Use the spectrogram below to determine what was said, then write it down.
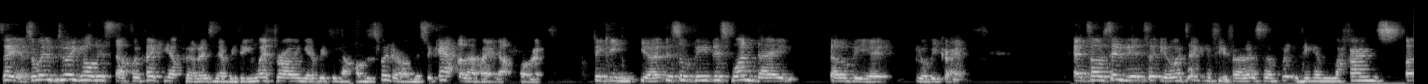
So yeah, so we're doing all this stuff. We're taking up photos and everything, and we're throwing everything up on the Twitter on this account that I made up for it, thinking, you know, this will be this one day. That'll be it. It'll be great. And so I'm sitting there, you know, we're taking a few photos, and I'm putting the thing in my phone's uh,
